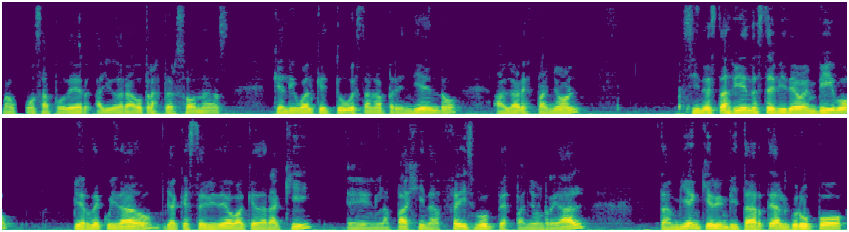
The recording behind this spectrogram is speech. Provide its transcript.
Vamos a poder ayudar a otras personas que al igual que tú están aprendiendo a hablar español. Si no estás viendo este video en vivo, pierde cuidado, ya que este video va a quedar aquí en la página Facebook de Español Real. También quiero invitarte al grupo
